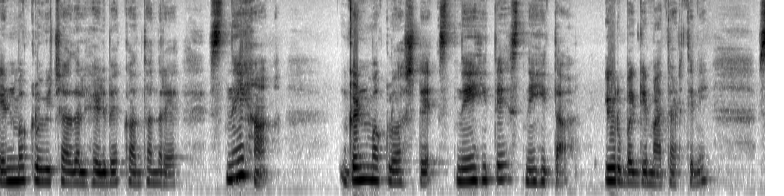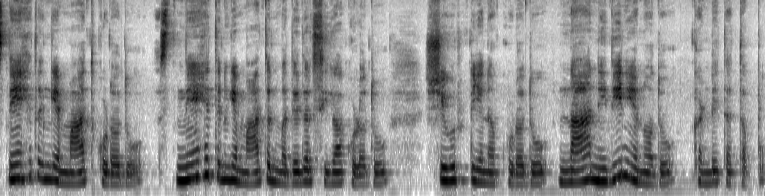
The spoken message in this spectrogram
ಹೆಣ್ಮಕ್ಳು ವಿಚಾರದಲ್ಲಿ ಹೇಳಬೇಕಂತಂದರೆ ಸ್ನೇಹ ಗಂಡು ಅಷ್ಟೇ ಸ್ನೇಹಿತೆ ಸ್ನೇಹಿತ ಇವ್ರ ಬಗ್ಗೆ ಮಾತಾಡ್ತೀನಿ. ಸ್ನೇಹಿತನಿಗೆ ಮಾತು ಕೊಡೋದು ಸ್ನೇಹಿತನಿಗೆ ಮಾತಿನ ಮಧ್ಯದಲ್ಲಿ ಸಿಗಾಕೊಳ್ಳೋದು ಶ್ಯೂರಿಟಿಯನ್ನು ಕೊಡೋದು, ನಾನಿದ್ದೀನಿ ಅನ್ನೋದು ಖಂಡಿತ ತಪ್ಪು.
